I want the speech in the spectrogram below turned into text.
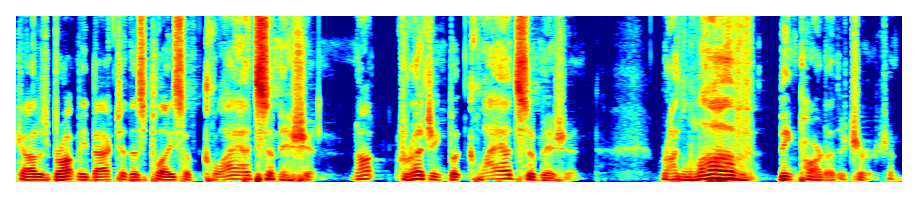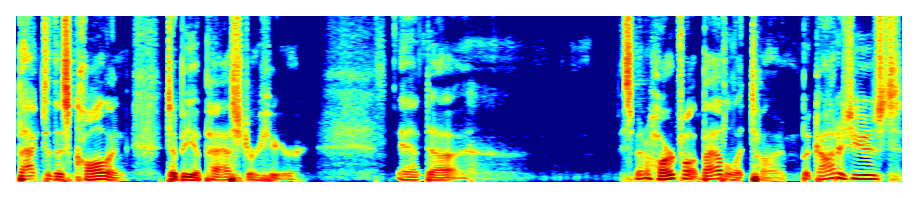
God has brought me back to this place of glad submission, not grudging, but glad submission, where I love being part of the church. I'm back to this calling to be a pastor here. And uh, it's been a hard fought battle at times, but God has used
